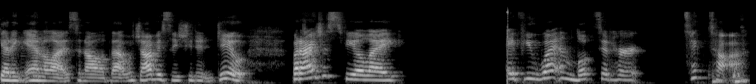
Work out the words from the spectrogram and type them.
getting analyzed and all of that, which obviously she didn't do. But I just feel like if you went and looked at her TikTok,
